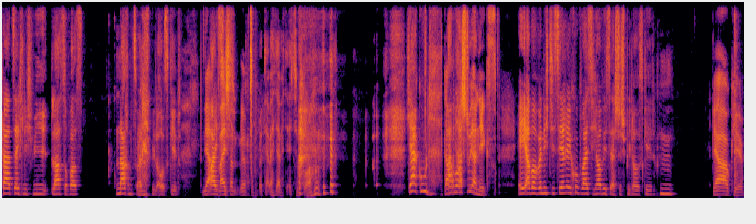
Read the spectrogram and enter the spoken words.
tatsächlich wie Last of Us nach dem zweiten Spiel ausgeht. Ja, Weiß weil ich. dann. Super. Ja gut, Davon aber hast du ja nix. Ey, aber wenn ich die Serie gucke, weiß ich auch, wie das erste Spiel ausgeht. Hm. Ja, okay.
